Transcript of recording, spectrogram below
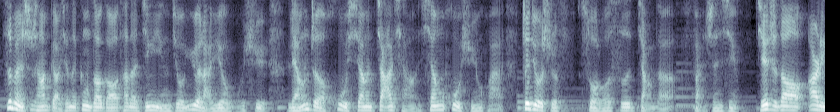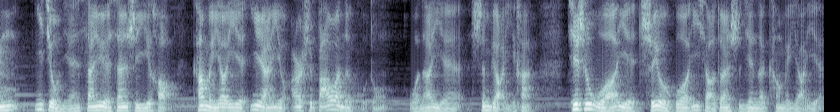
资本市场表现的更糟糕，它的经营就越来越无序，两者互相加强，相互循环。这就是索罗斯讲的反身性。截止到二零一九年三月三十一号。康美药业依然有二十八万的股东，我呢也深表遗憾。其实我也持有过一小段时间的康美药业，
